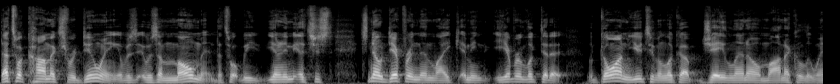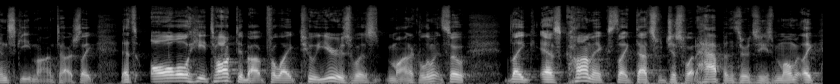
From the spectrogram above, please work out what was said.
that's what comics were doing. It was it was a moment. That's what we you know what I mean. It's just it's no different than like I mean you ever looked at it? Go on YouTube and look up Jay Leno Monica Lewinsky montage. Like that's all he talked about for like two years was Monica Lewinsky. So like as comics, like that's just what happens. There's these moments. Like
